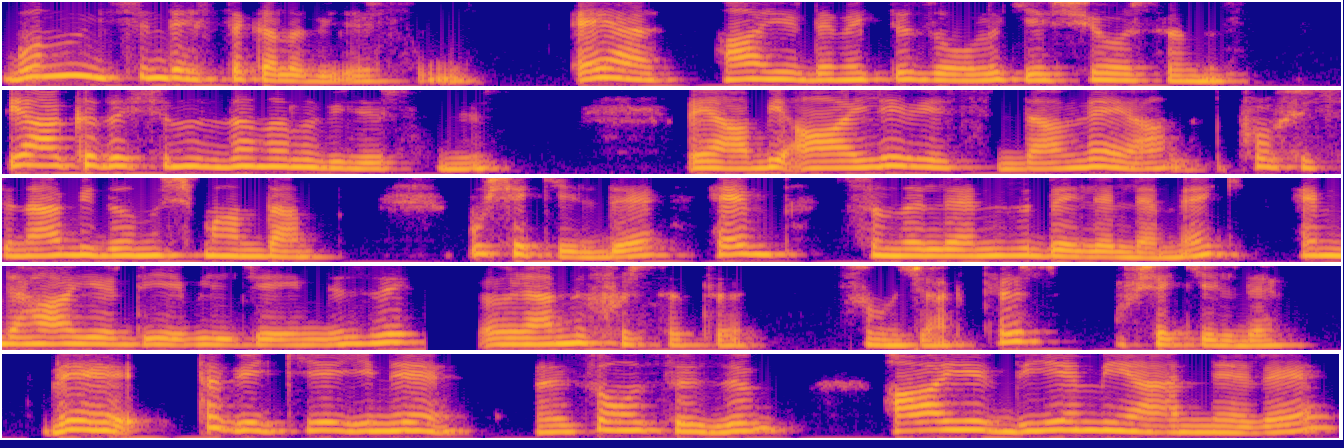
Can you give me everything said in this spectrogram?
Bunun için destek alabilirsiniz. Eğer hayır demekte zorluk yaşıyorsanız bir arkadaşınızdan alabilirsiniz veya bir aile üyesinden veya profesyonel bir danışmandan. Bu şekilde hem sınırlarınızı belirlemek hem de hayır diyebileceğinizi öğrenme fırsatı sunacaktır bu şekilde. Ve tabii ki yine e, son sözüm hayır diyemeyenlere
